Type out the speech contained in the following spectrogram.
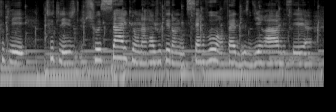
toutes les, toutes les choses sales qu'on a rajoutées dans notre cerveau, en fait, de se dire, ah mais c'est... Euh, euh,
